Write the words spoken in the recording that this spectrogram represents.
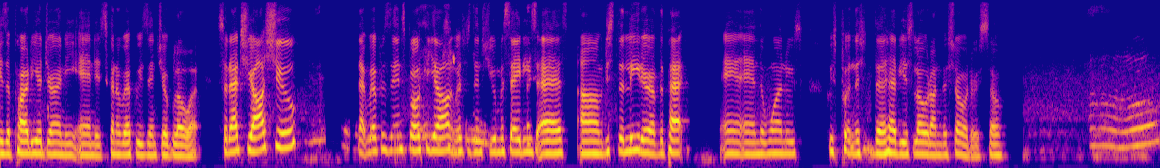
is a part of your journey and it's going to represent your glow up. So that's y'all shoe that represents both of y'all and represents you, Mercedes, as um, just the leader of the pack and, and the one who's who's putting the, the heaviest load on the shoulders. So Oh,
